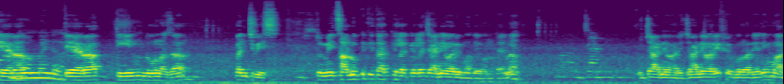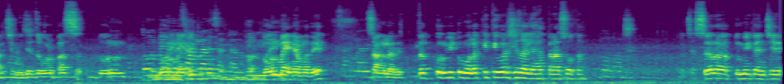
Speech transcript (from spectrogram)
तेरा. तेरा तीन दोन हजार पंचवीस. तुम्ही चालू किती तारखेला केलं? जानेवारी मध्ये म्हणताय ना? जानेवारी जानेवारी फेब्रुवारी आणि मार्च. म्हणजे जवळपास दोन दोन दोन महिने दोन महिन्यामध्ये चांगला रे तत्पूर्वी तुम्हाला किती वर्ष झाले हा त्रास होता? दोन वर्ष. अच्छा सर तुम्ही त्यांचे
